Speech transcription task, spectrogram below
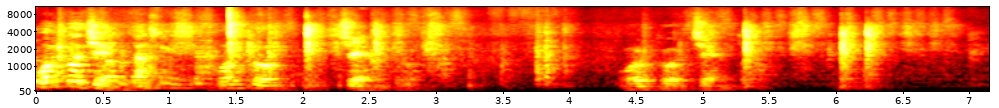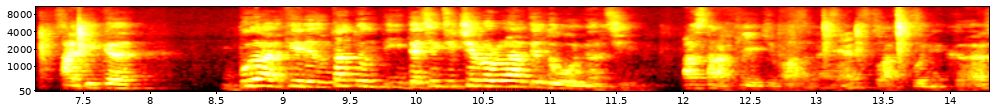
ortocentru, da? Ortocentru. Ortocentru. Adică B ar fi rezultatul intersecției celorlalte două înălțimi. Asta ar fi echivalent, va spune că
